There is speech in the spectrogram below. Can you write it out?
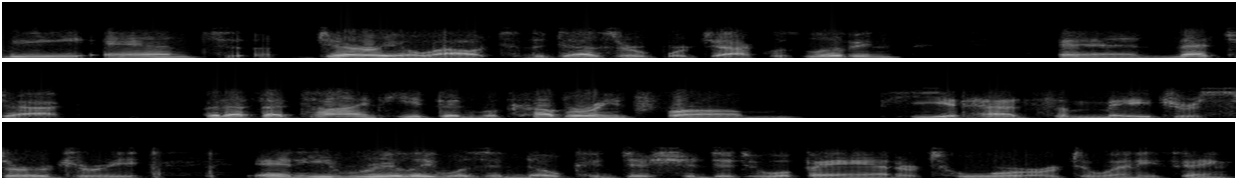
me and Dario out to the desert where Jack was living, and met Jack. But at that time, he had been recovering from he had had some major surgery, and he really was in no condition to do a band or tour or do anything.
